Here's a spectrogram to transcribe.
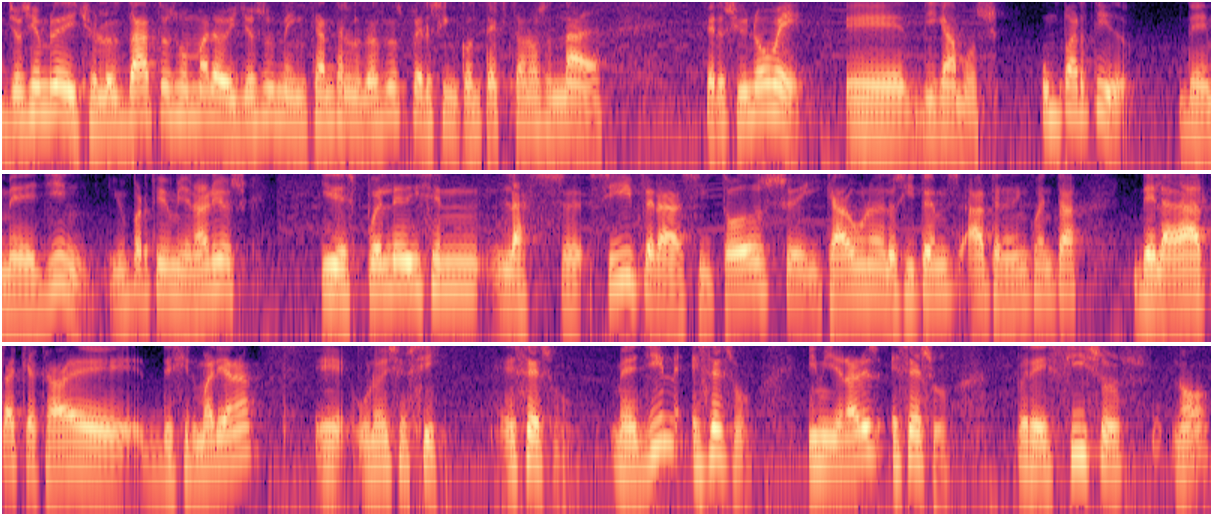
yo siempre he dicho, los datos son maravillosos, me encantan los datos, pero sin contexto no son nada. Pero si uno ve, eh, digamos, un partido de Medellín y un partido de Millonarios y después le dicen las eh, cifras y todos eh, y cada uno de los ítems a tener en cuenta de la data que acaba de decir Mariana, eh, uno dice, sí, es eso. Medellín es eso. Y Millonarios es eso. Precisos, ¿no?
